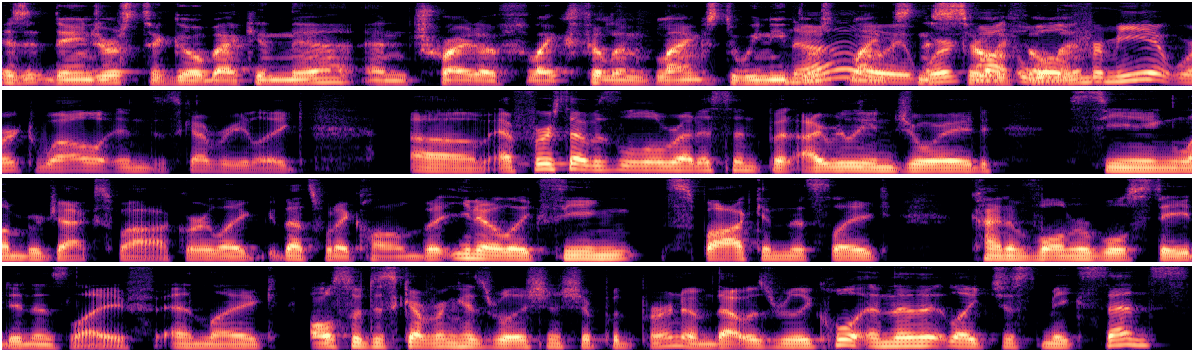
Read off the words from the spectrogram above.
is it dangerous to go back in there and try to like fill in blanks? Do we need no, those blanks necessarily well. filled well, in? For me, it worked well in Discovery. Like um, at first, I was a little reticent, but I really enjoyed seeing lumberjack Spock, or like that's what I call him. But you know, like seeing Spock in this like kind of vulnerable state in his life and like also discovering his relationship with Burnham that was really cool and then it like just makes sense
